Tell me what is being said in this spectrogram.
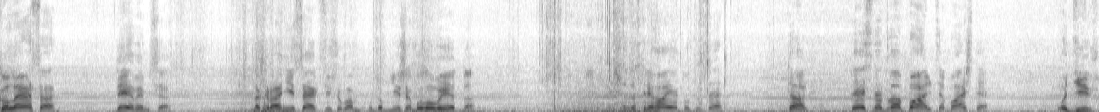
Колеса. Дивимося. На крайній секції, щоб вам удобніше було видно. Застрягає тут усе. Так, десь на два пальця, бачите? Одів.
